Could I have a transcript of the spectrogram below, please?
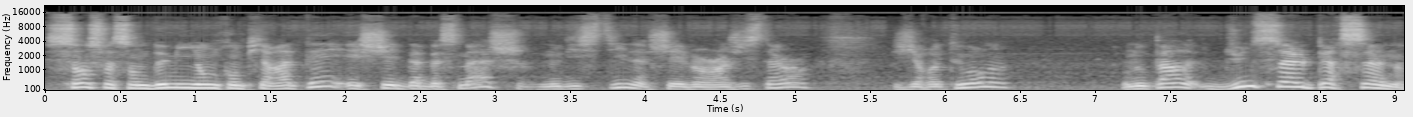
162 millions de comptes piratés, et chez Double Smash, nous disent-ils, chez The Register, j'y retourne, on nous parle d'une seule personne.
